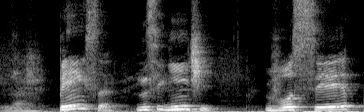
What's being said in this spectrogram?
Exato, exato. Pensa no seguinte, você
